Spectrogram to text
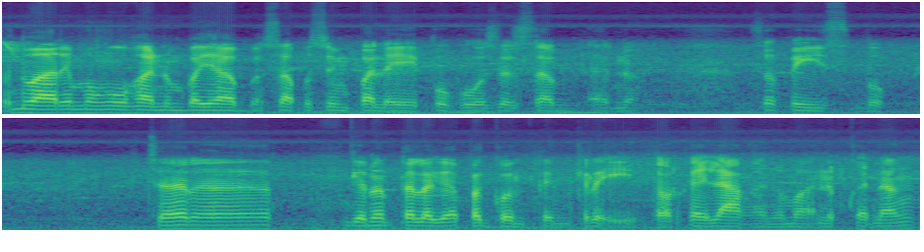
Kunwari manguha ng bayabas, tapos yung pala ipupost sa, ano, sa Facebook. Charot. Ganun talaga pag content creator. Kailangan humanap ka ng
